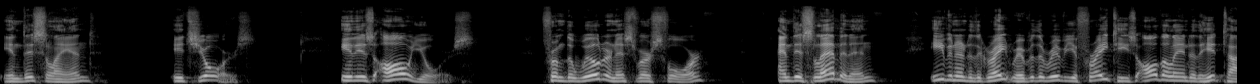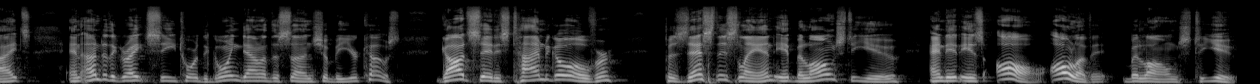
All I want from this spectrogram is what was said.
in this land, it's yours. It is all yours. From the wilderness, verse 4, and this Lebanon, even unto the great river, the river Euphrates, all the land of the Hittites, and under the great sea toward the going down of the sun shall be your coast. God said, It's time to go over, possess this land. It belongs to you, and it is all, all of it belongs to you.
